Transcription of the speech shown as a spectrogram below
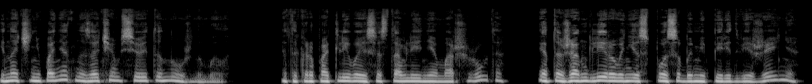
иначе непонятно, зачем все это нужно было. Это кропотливое составление маршрута, это жонглирование способами передвижения,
